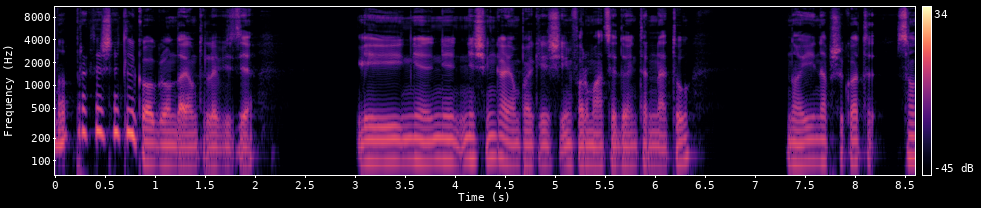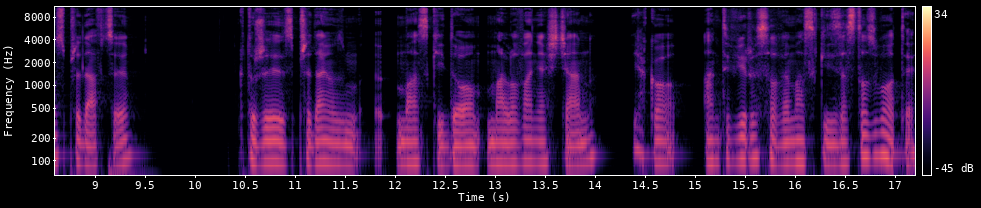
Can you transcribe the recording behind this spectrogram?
no, praktycznie tylko oglądają telewizję i nie, nie, nie sięgają po jakieś informacje do internetu. No i na przykład są sprzedawcy, którzy sprzedają maski do malowania ścian jako antywirusowe maski za 100 zł.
